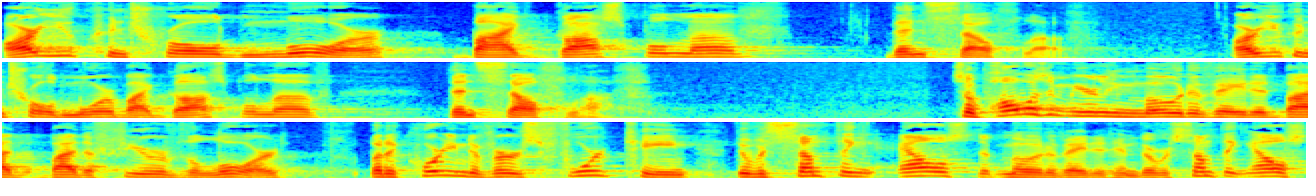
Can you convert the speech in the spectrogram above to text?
Are you controlled more by gospel love than self love? Are you controlled more by gospel love than self love? So, Paul wasn't merely motivated by, by the fear of the Lord, but according to verse 14, there was something else that motivated him. There was something else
